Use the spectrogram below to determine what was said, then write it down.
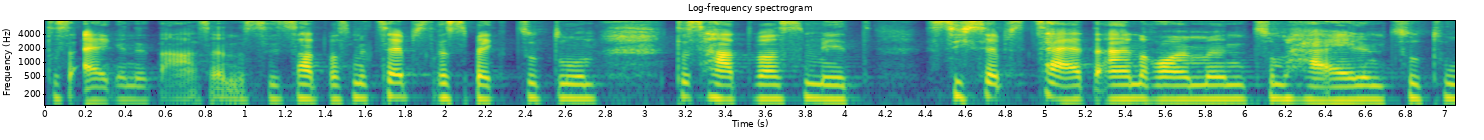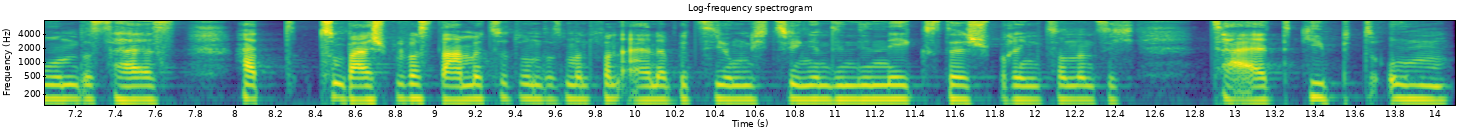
das eigene Dasein. Das ist, hat was mit Selbstrespekt zu tun. Das hat was mit sich selbst Zeit einräumen zum Heilen zu tun. Das heißt, hat zum Beispiel was damit zu tun, dass man von einer Beziehung nicht zwingend in die nächste springt, sondern sich Zeit gibt, um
